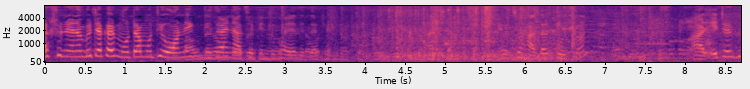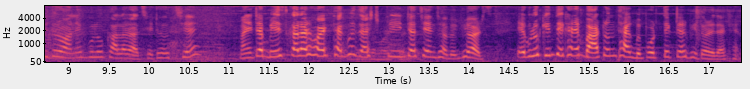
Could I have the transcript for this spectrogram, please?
একশো নিরানব্বই টাকার মোটামুটি অনেক ডিজাইন আছে কিন্তু ভাইয়াদের দেখেন। আচ্ছা এ হচ্ছে হাতার পোষণ। আর এটার ভিতর অনেকগুলো কালার আছে। এটা হচ্ছে মানে এটা বেস কালার হোয়াইট থাকবে জাস্ট প্রিন্টটা চেঞ্জ হবে ভিউয়ার্স। এগুলো কিন্তু এখানে বাটন থাকবে প্রত্যেকটার ভিতরে দেখেন।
